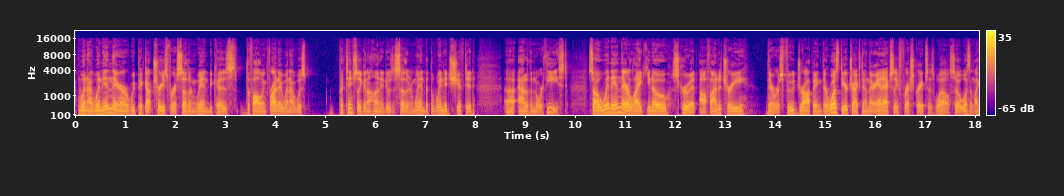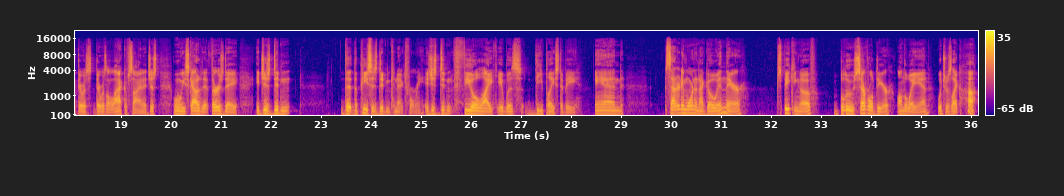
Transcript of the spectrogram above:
when I went in there, we picked out trees for a southern wind because the following Friday, when I was potentially going to hunt it, it was a southern wind, but the wind had shifted uh, out of the northeast. So I went in there like, you know, screw it. I'll find a tree. There was food dropping. There was deer tracks down there and actually fresh scrapes as well. So it wasn't like there was there was a lack of sign. It just when we scouted it Thursday, it just didn't the the pieces didn't connect for me. It just didn't feel like it was the place to be. And Saturday morning I go in there, speaking of, blew several deer on the way in, which was like, huh,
